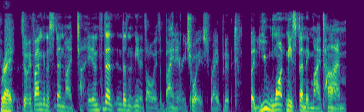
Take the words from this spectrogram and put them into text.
Right. So if i'm going to spend my time and it doesn't mean it's always a binary choice right? But it, but you want me spending my time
